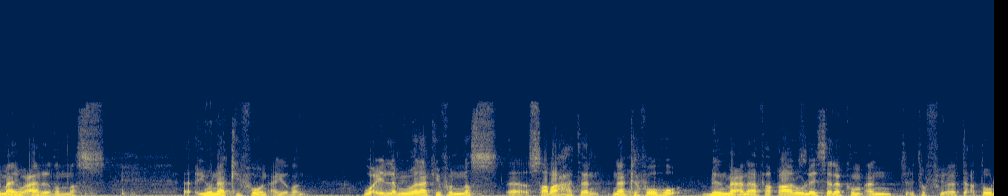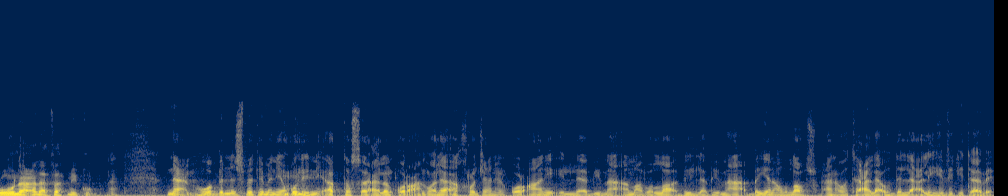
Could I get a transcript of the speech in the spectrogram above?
بما يعارض النص. يناكفون أيضا. وإن لم يناكفوا النص صراحة ناكفوه بالمعنى فقالوا ليس لكم أن تأطرون على فهمكم. نعم. نعم هو بالنسبة من يقول إني أقتصر على القرآن ولا أخرج عن القرآن إلا بما أمر الله إلا بما بينه الله سبحانه وتعالى أو دل عليه في كتابه.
